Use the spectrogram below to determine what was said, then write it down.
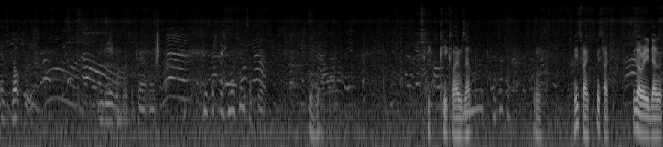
It's goat proof. And Diego proof, apparently. He's like, there's more fence up here. He, he climbs up. Mm-hmm. That's okay. Mm. He's fine. He's fine. He's already done it.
